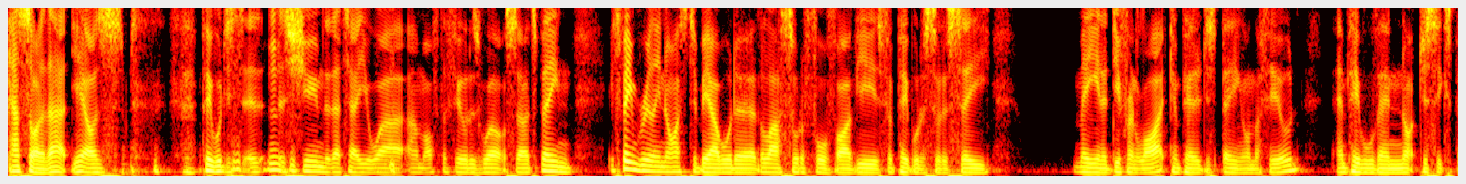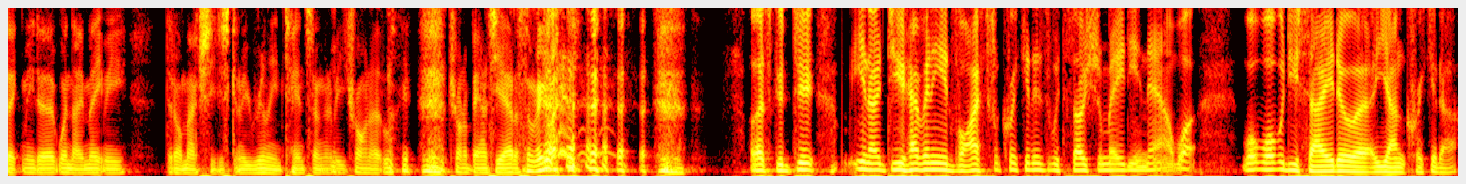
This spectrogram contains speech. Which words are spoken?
outside of that, yeah, I was. people just assume that that's how you are um, off the field as well. So it's been it's been really nice to be able to the last sort of four or five years for people to sort of see me in a different light compared to just being on the field, and people then not just expect me to when they meet me that I'm actually just going to be really intense. I'm going to be trying to trying to bounce you out or something like that. well, that's good. Do you know? Do you have any advice for cricketers with social media now? What what what would you say to a, a young cricketer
